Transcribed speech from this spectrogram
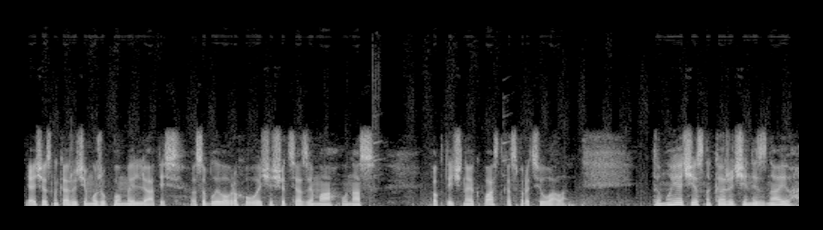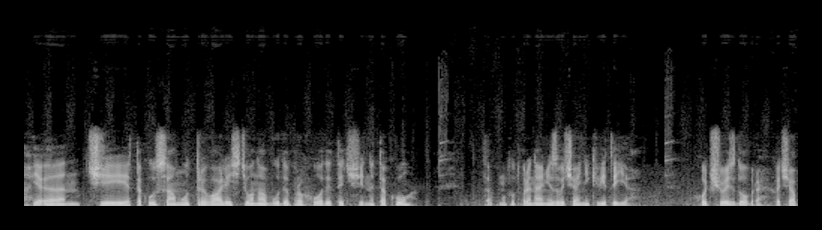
Я, чесно кажучи, можу помилятись. Особливо враховуючи, що ця зима у нас фактично як пастка спрацювала. Тому я, чесно кажучи, не знаю, е, чи таку саму тривалість вона буде проходити, чи не таку. Так, ну тут принаймні звичайні квіти є. Хоч щось добре, хоча б.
